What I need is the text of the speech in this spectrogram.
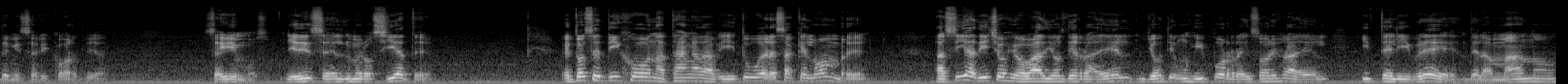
de misericordia. Seguimos. Y dice el número 7. Entonces dijo Natán a David, tú eres aquel hombre. Así ha dicho Jehová Dios de Israel, yo te ungí por rey sobre Israel y te libré de la mano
